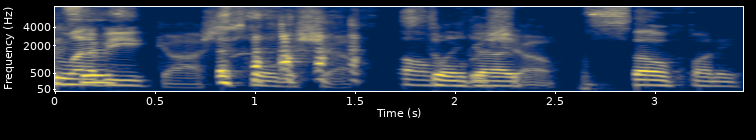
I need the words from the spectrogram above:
Levy, gosh, stole the show. oh stole the show. So funny.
